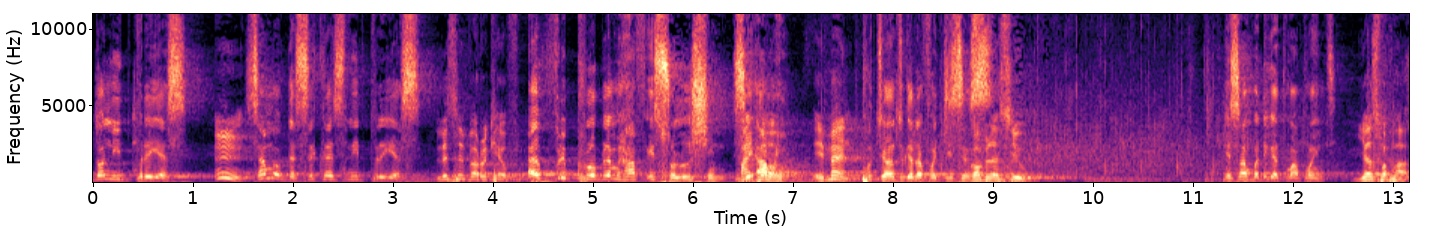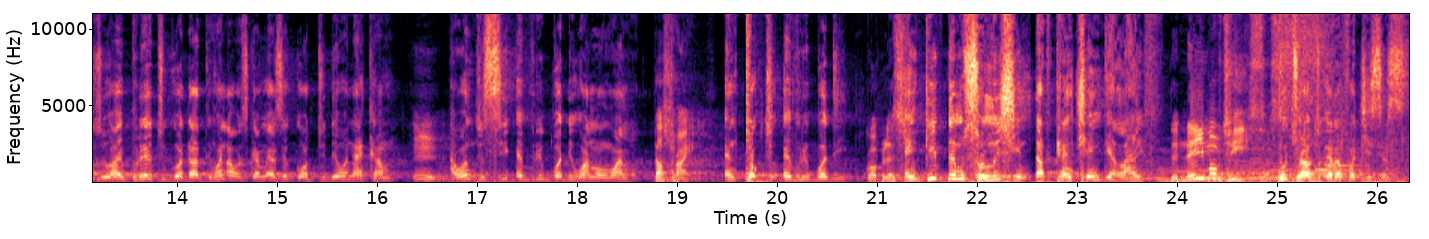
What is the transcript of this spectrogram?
don't need prayers. Mm. Some of the sickness need prayers. Listen very carefully. Every problem have its solution. Say amen. Amen. Put your hands together for Jesus. God bless you. Is somebody get my point? Yes, Papa. So I pray to God that when I was coming, I said, God, today when I come, mm. I want to see everybody one on one That's right. And talk to everybody God bless you. and give them solution that can change their life. The name of Jesus. Put your hands together for Jesus.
